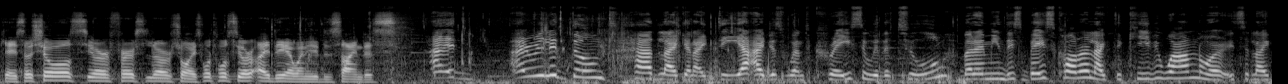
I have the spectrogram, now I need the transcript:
okay, so show us your first lure of choice. What was your idea when you designed this? I I really don't had like an idea. I just went crazy with the tool. But I mean this base color, like the kiwi one, or is it like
